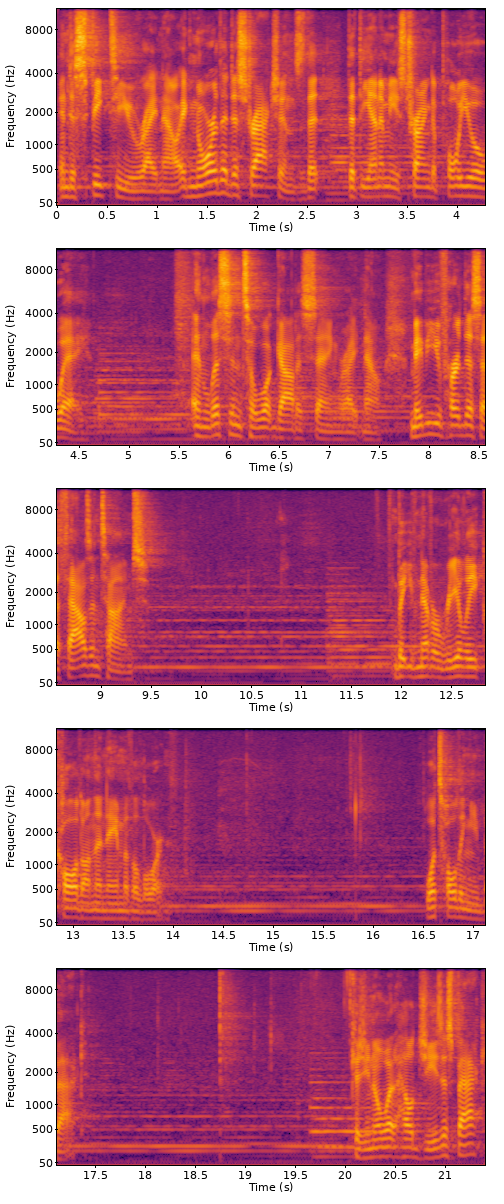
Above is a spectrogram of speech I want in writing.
and to speak to you right now. Ignore the distractions that, that the enemy is trying to pull you away and listen to what God is saying right now. Maybe you've heard this a thousand times, but you've never really called on the name of the Lord. What's holding you back? Because you know what held Jesus back?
